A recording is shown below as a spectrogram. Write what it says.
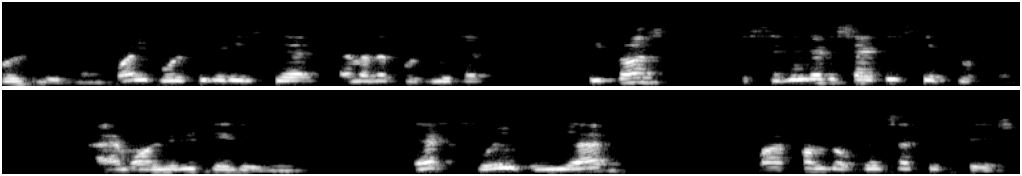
voltmeter. Why voltmeter is there? Another voltmeter. Because the secondary side is kept open. I am already telling you that when we are perform the open circuit test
